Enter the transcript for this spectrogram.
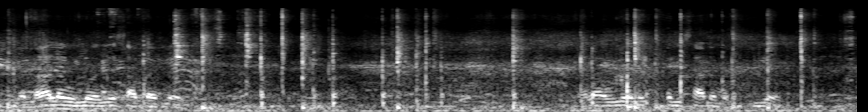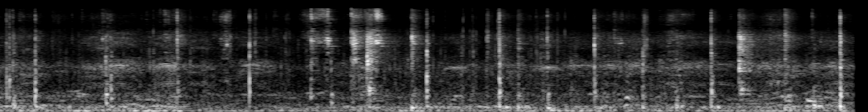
இந்த அதனால் இன்னும் வந்து சாப்பிட लगाऊँगा परेशान मत ये Thank you.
